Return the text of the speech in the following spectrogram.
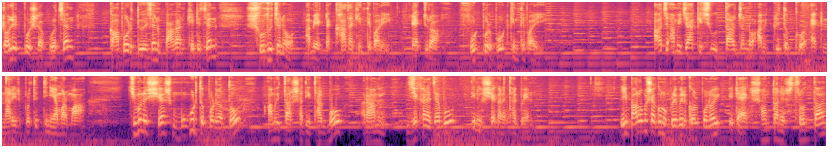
টয়লেট পরিষ্কার করেছেন, কাপড় ধুয়েছেন, বাগান কেটেছেন, শুধু যেন আমি একটা খাতা কিনতে পারি। একজোড়া ফুটবল বুট কিনতে পারি। আজ আমি যা কিছু, তার জন্য আমি কৃতজ্ঞ এক নারীর প্রতি তিনি আমার মা। জীবনের শেষ মুহূর্ত পর্যন্ত আমি তার সাথে থাকব আর আমি যেখানে যাব, তিনি সেখানে থাকবেন। এই ভালোবাসা কোনো প্রেমের গল্প নয়, এটা এক সন্তানের শ্রদ্ধা,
